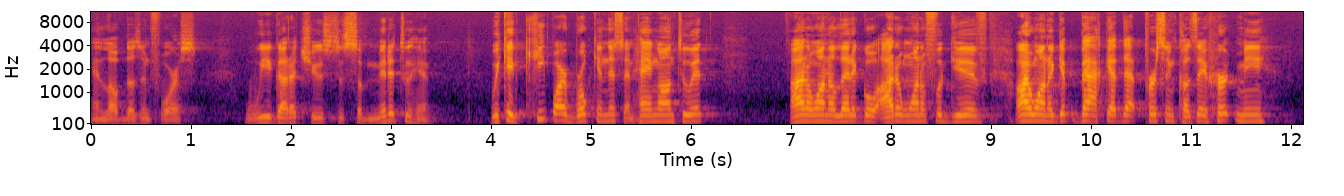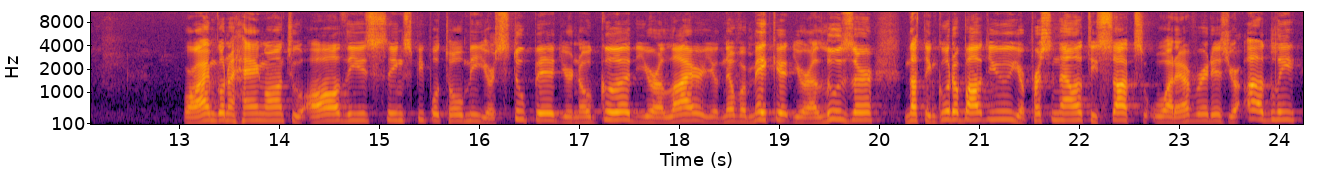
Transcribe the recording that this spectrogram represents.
and love doesn't force. We got to choose to submit it to him we can keep our brokenness and hang on to it. I don't want to let it go. I don't want to forgive. I want to get back at that person because they hurt me. Or I'm going to hang on to all these things people told me. You're stupid. You're no good. You're a liar. You'll never make it. You're a loser. Nothing good about you. Your personality sucks. Whatever it is. You're ugly.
